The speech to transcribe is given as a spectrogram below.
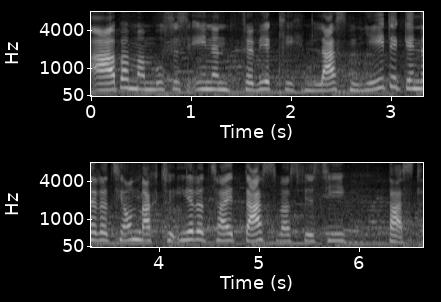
aber man muss es ihnen verwirklichen lassen. Jede Generation macht zu ihrer Zeit das, was für sie passt.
